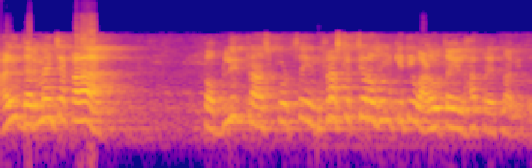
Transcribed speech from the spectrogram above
आणि दरम्यानच्या काळात पब्लिक ट्रान्सपोर्टचं इन्फ्रास्ट्रक्चर अजून किती वाढवता येईल हा प्रयत्न आम्ही करू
